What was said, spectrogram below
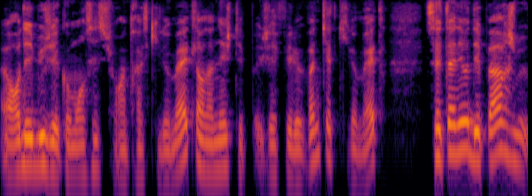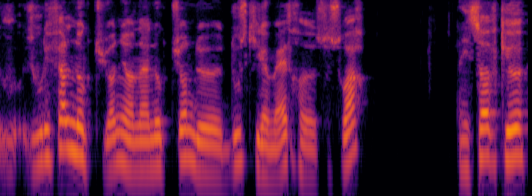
Alors au début, j'ai commencé sur un 13 km. L'an dernier, j'ai fait le 24 km. Cette année, au départ, je, voulais faire le nocturne. Il y en a un nocturne de 12 km euh, ce soir. Et sauf que,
